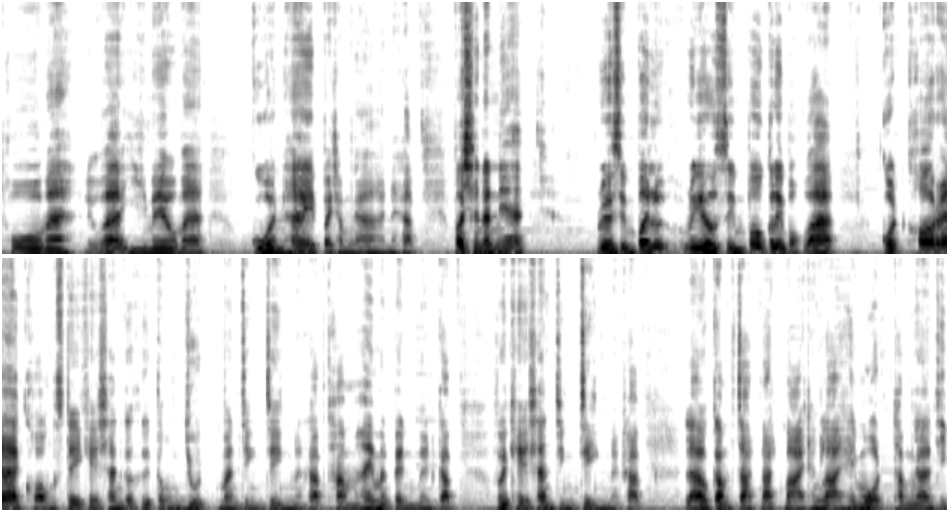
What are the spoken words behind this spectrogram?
โทรมา หรือว่าอีเมลมากวนให้ไปทำงานนะครับ เพราะฉะนั้นเนี่ย Real Simple Real Simple ก็เลยบอกว่า กฎข้อแรกของ Staycation ก็คือต้องหยุดมันจริง ๆ นะครับทำให้มันเป็นเหมือนกับ Vacation จริง ๆ นะครับ แล้วกำจัดนัดหมายทั้งหลายให้หมดทำงานที่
